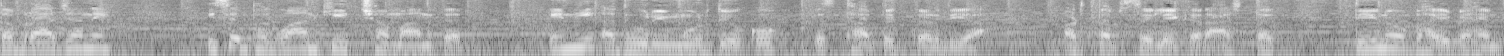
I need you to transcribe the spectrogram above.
तब राजा ने इसे भगवान की इच्छा मानकर इन्हीं अधूरी मूर्तियों को स्थापित कर दिया। और तब से लेकर आज तक तीनों भाई बहन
